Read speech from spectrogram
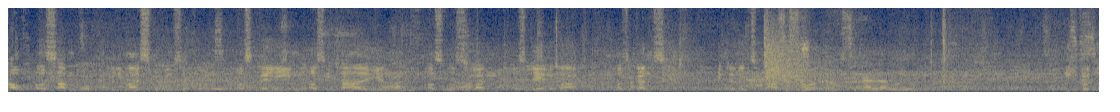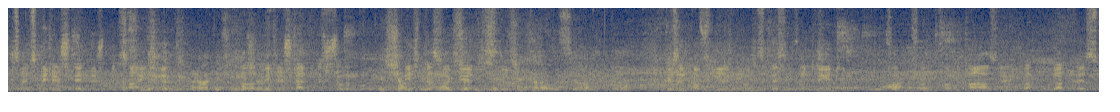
auch aus Hamburg, aber die meisten Künstler kommen aus Berlin, aus Italien, aus Russland, aus Dänemark. Also ganz international. Also so eine große Galerie. Ich würde uns als mittelständisch bezeichnen. Ja, das ist eh Aber schon- Mittelstand ist schon Ist schon, nicht das ist schon, Verkehrteste. ist ja. ja. Wir sind auf vielen Kunstmessen vertreten, von, von, von Basel über Budapest.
